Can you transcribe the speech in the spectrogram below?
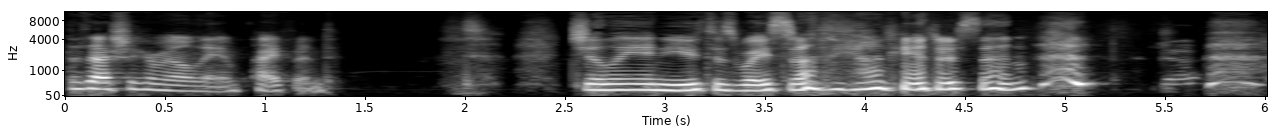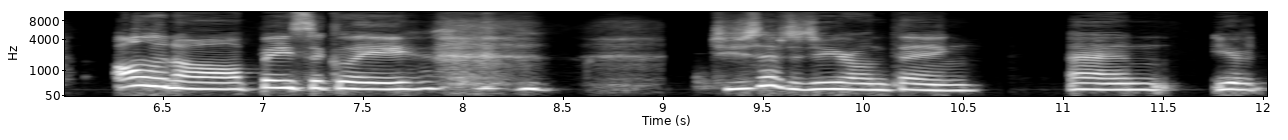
That's actually her middle name, hyphened. Gillian Youth is wasted on the young Anderson. All in all, basically, you just have to do your own thing, and you.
